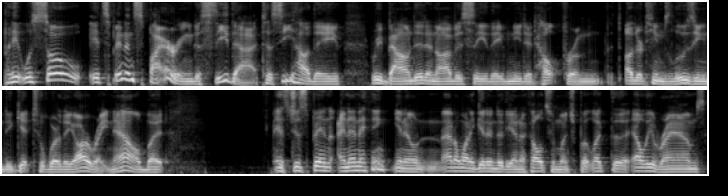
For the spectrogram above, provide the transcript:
but it was so it's been inspiring to see that to see how they've rebounded and obviously they've needed help from other teams losing to get to where they are right now but it's just been and then i think you know i don't want to get into the nfl too much but like the la rams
